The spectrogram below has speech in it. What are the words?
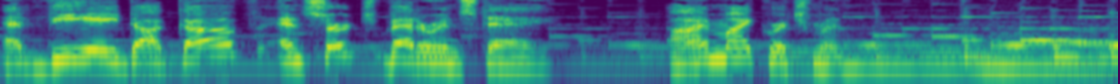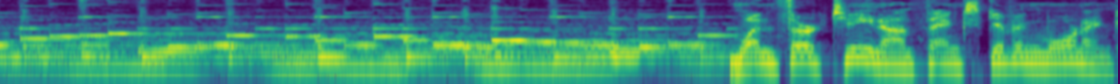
at va.gov and search Veterans Day. I'm Mike Richmond. 113 on Thanksgiving morning.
